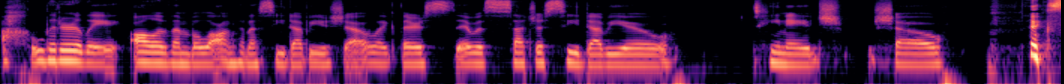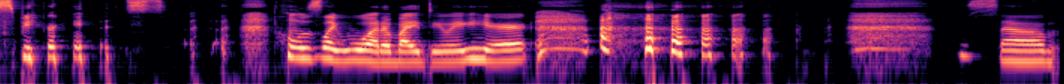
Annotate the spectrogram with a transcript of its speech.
ugh, literally all of them belonged in a CW show. Like there's, it was such a CW teenage show experience. I was like, what am I doing here? so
